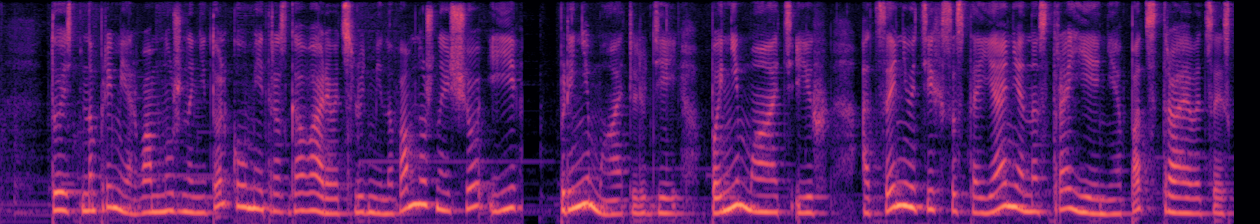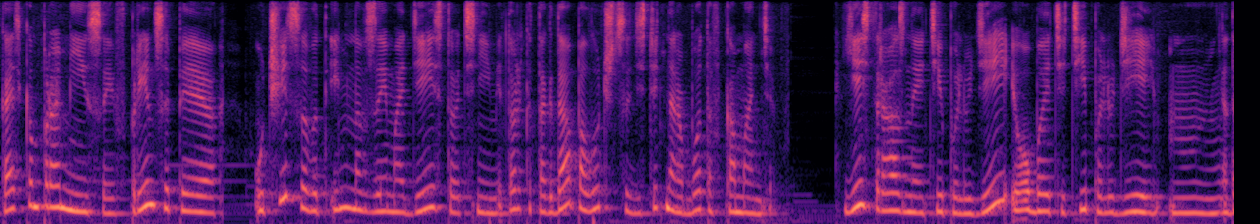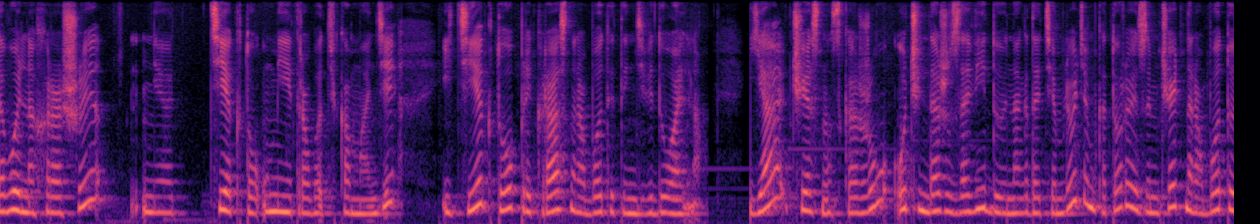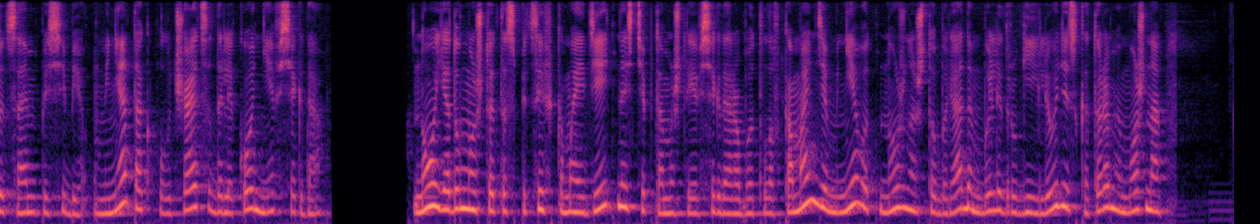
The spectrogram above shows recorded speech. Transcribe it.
То есть, например, вам нужно не только уметь разговаривать с людьми, но вам нужно еще и принимать людей, понимать их, оценивать их состояние, настроение, подстраиваться, искать компромиссы и, в принципе, учиться вот именно взаимодействовать с ними. Только тогда получится действительно работа в команде. Есть разные типы людей, и оба эти типа людей довольно хороши. Те, кто умеет работать в команде, и те, кто прекрасно работает индивидуально. Я, честно скажу, очень даже завидую иногда тем людям, которые замечательно работают сами по себе. У меня так получается далеко не всегда. Но я думаю, что это специфика моей деятельности, потому что я всегда работала в команде. Мне вот нужно, чтобы рядом были другие люди, с которыми можно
